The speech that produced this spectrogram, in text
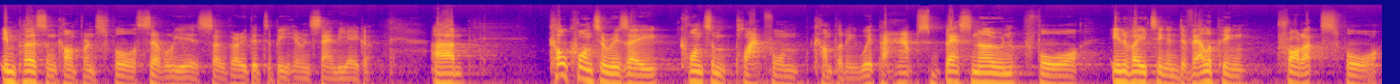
in person conference for several years, so very good to be here in San Diego. Um, Quanta is a quantum platform company. We're perhaps best known for innovating and developing products for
